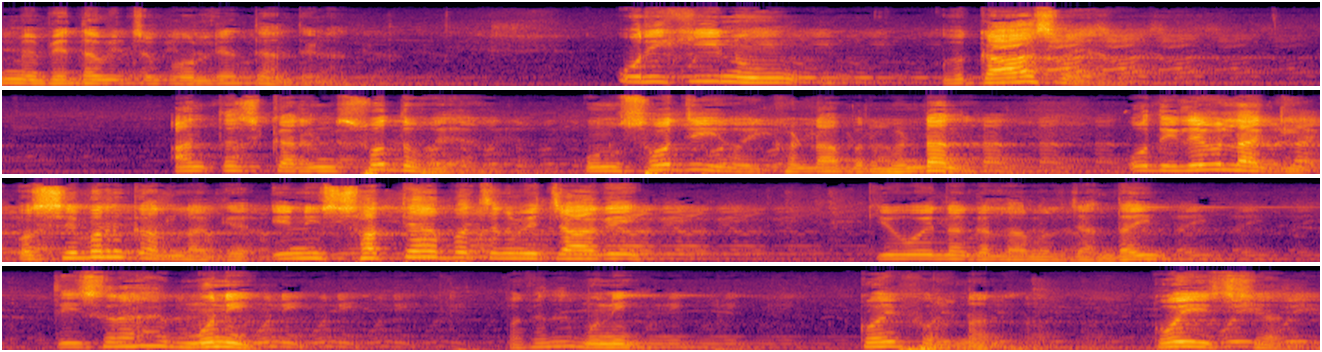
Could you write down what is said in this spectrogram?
ਮੈਂ ਵੇਦਾਂ ਵਿੱਚ ਬੋਲ ਰਿਹਾ, ਧਿਆਨ ਦੇਣਾ। ਉਹ ਰਿਖੀ ਨੂੰ ਵਿਕਾਸ ਹੋਇਆ। ਅੰਤਸਕਰਨ ਸੁੱਧ ਹੋਇਆ। ਉਹਨੂੰ ਸੋਝੀ ਹੋਈ ਖੰਡਾ ਬ੍ਰਹਮੰਡਨ ਉਹਦੀ ਲਿਵ ਲੱਗ ਗਈ, ਉਹ ਸਿਮਰਨ ਕਰਨ ਲੱਗ ਗਿਆ। ਇਨੀ ਸਤਿਆ ਬਚਨ ਵਿੱਚ ਆ ਗਈ ਕਿ ਉਹ ਇਹਨਾਂ ਗੱਲਾਂ ਵੱਲ ਜਾਂਦਾ ਹੀ ਤੀਸਰਾ ਹੈ ਮੁਨੀ। ਆਪਾਂ ਕਹਿੰਦੇ ਮੁਨੀ। ਕੋਈ ਫੁਰਨਾ ਨਹੀਂ ਕੋਈ ਇੱਛਾ ਨਹੀਂ।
